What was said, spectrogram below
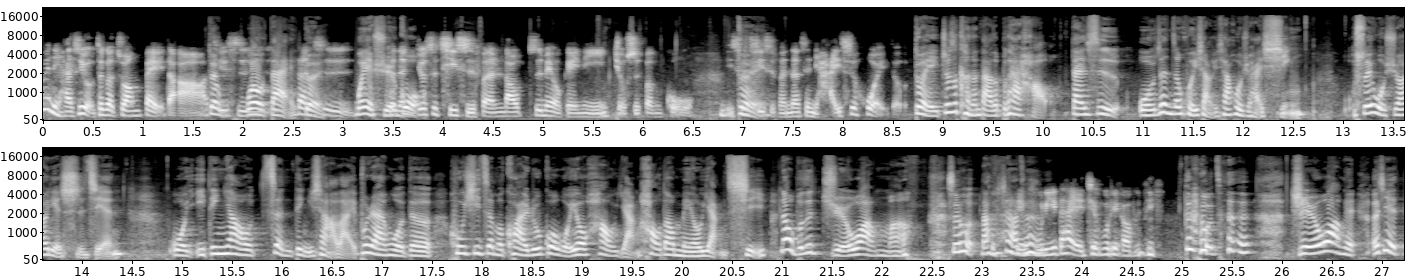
因为你还是有这个装备的啊。对，其实我有带，但是我也学过，就是七十分，老师没有给你九十分过，你是七十分，但是你还是会的。对，就是可能打的不太好，但是我认真。回想一下，或许还行，所以我需要一点时间，我一定要镇定下来，不然我的呼吸这么快，如果我又耗氧耗到没有氧气，那我不是绝望吗？所以我当下 连福利袋也救不了你，对，我真的绝望哎！而且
